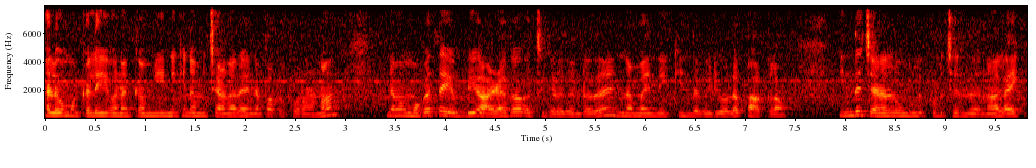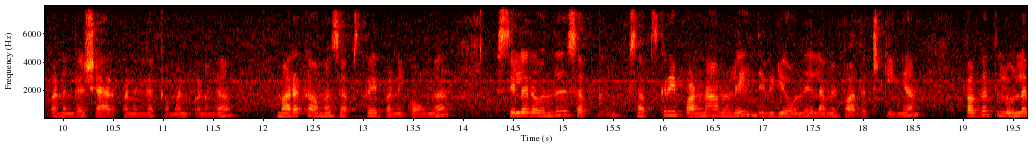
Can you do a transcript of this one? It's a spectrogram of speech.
ஹலோ மக்களே வணக்கம். இன்றைக்கி நம்ம சேனலில் என்ன பார்க்க போகிறோம்னா நம்ம முகத்தை எப்படி அழகாக வச்சுக்கிறதுன்றதை நம்ம இன்றைக்கி இந்த வீடியோவில் பார்க்கலாம். இந்த சேனல் உங்களுக்கு பிடிச்சிருந்ததுன்னா லைக் பண்ணுங்கள் ஷேர் பண்ணுங்கள் கமெண்ட் பண்ணுங்கள் மறக்காமல் சப்ஸ்கிரைப் பண்ணிக்கோங்க. சிலர் வந்து சப் சப்ஸ்கிரைப் பண்ணாமலே இந்த வீடியோ வந்து எல்லாமே பார்த்துட்ருக்கீங்க. பக்கத்தில் உள்ள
